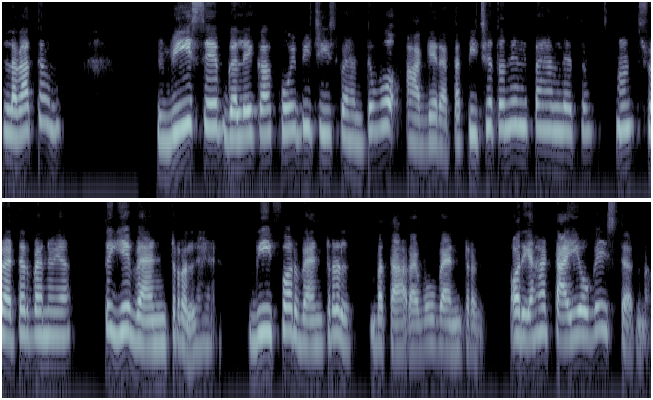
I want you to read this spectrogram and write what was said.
लगाते हो वी शेप गले का कोई भी चीज़ पहनते हो, वो आगे रहता है। पीछे तो नहीं पहन लेते हो। स्वेटर पहनो या तो ये वेंट्रल है। वी फॉर वेंट्रल बता रहा है वो वेंट्रल और यहाँ टाई हो गई स्टर्नम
